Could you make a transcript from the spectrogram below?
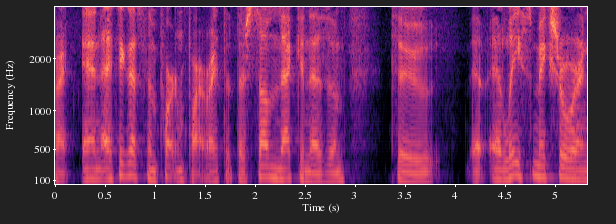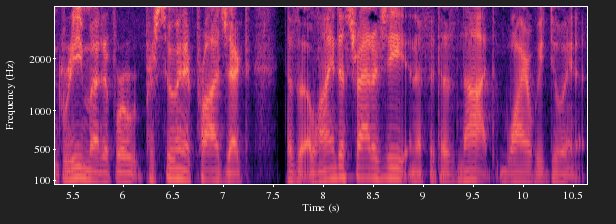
Right, and I think that's the important part, right? That there's some mechanism to at least make sure we're in agreement if we're pursuing a project. Does it align to strategy? And if it does not why are we doing it?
